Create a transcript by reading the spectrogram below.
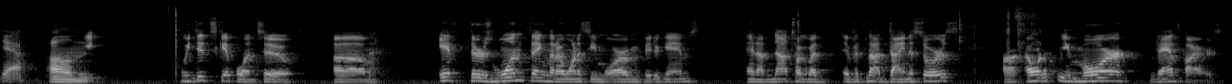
Yeah, Um. we, we did skip one too. Um, if there's one thing that I want to see more of in video games, and I'm not talking about if it's not dinosaurs, uh, I want to see more vampires.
